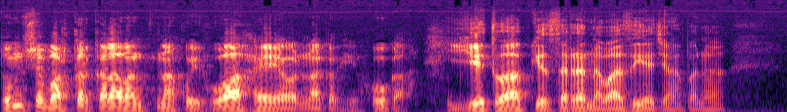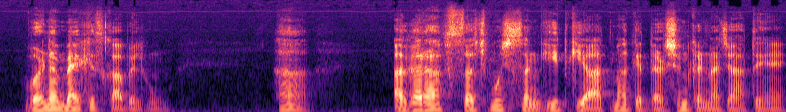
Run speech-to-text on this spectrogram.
तुमसे बढ़कर कलावंत ना कोई हुआ है और ना कभी होगा। ये तो आपकी जर्रा नवाजी है जहाँ बना वरना मैं किस काबिल हूँ? हाँ अगर आप सचमुच संगीत की आत्मा के दर्शन करना चाहते हैं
